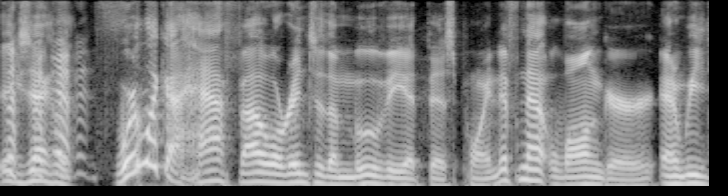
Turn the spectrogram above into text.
Exactly. We're like a half hour into the movie at this point, if not longer, and we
